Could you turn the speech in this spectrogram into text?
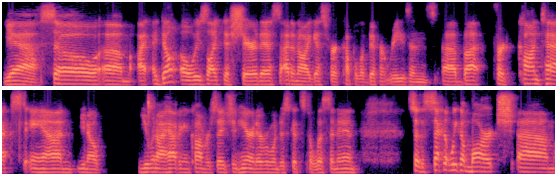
Yeah, so um, I, I, don't always like to share this. I don't know. I guess for a couple of different reasons, uh, but for context and you know, you and I having a conversation here, and everyone just gets to listen in. So the second week of March, um,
